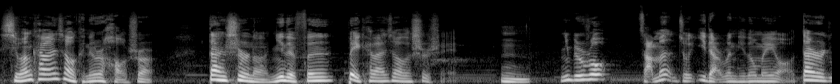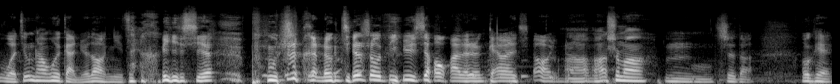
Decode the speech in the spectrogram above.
喜欢开玩笑肯定是好事儿，但是呢，你得分被开玩笑的是谁。嗯，你比如说。咱们就一点问题都没有，但是我经常会感觉到你在和一些不是很能接受地狱笑话的人开玩笑，你知道吗？是吗？嗯，是的。OK，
